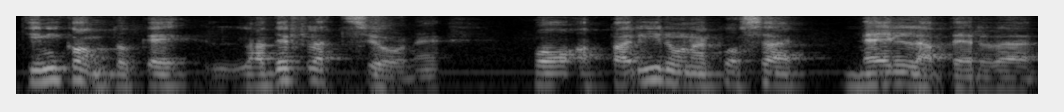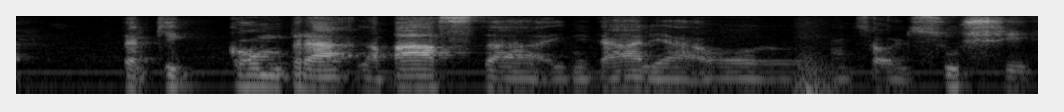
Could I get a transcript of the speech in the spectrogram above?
tieni conto che la deflazione può apparire una cosa bella per per chi compra la pasta in Italia o so, il sushi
